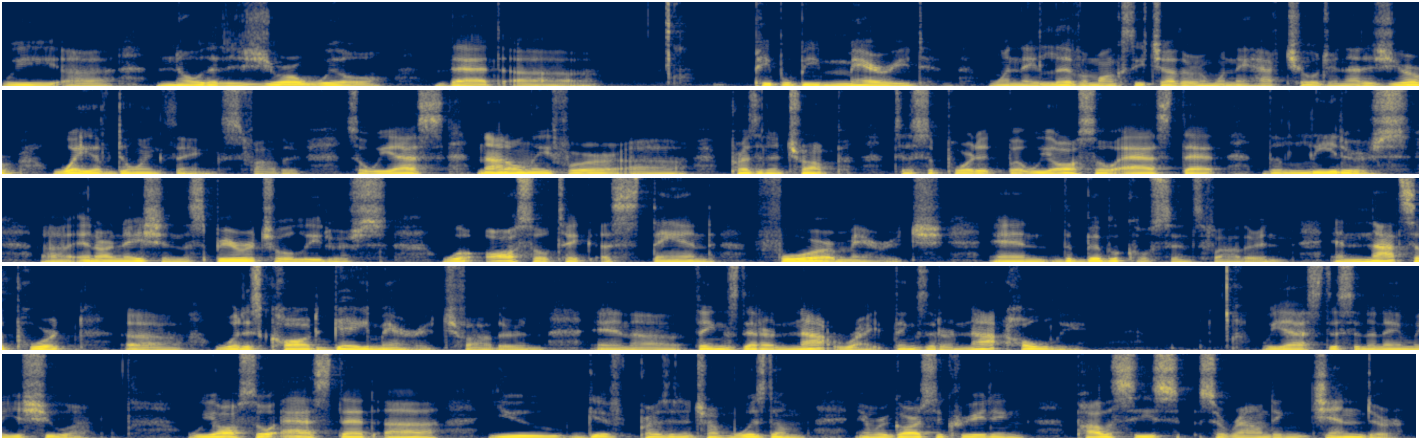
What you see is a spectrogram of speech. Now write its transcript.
We uh, know that it is your will that uh, people be married when they live amongst each other and when they have children. That is your way of doing things, Father. So we ask not only for uh, President Trump to support it, but we also ask that the leaders uh, in our nation, the spiritual leaders, will also take a stand for marriage and the biblical sense, Father, and, and not support uh, what is called gay marriage, Father, and and uh, things that are not right, things that are not holy. We ask this in the name of Yeshua. We also ask that uh, you give President Trump wisdom in regards to creating policies surrounding gender.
